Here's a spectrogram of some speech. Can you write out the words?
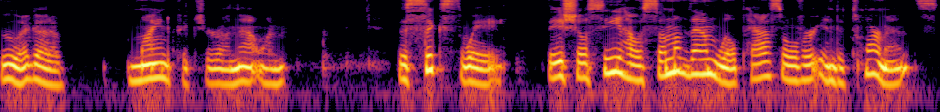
Ooh, I got a mind picture on that one. The sixth way, they shall see how some of them will pass over into torments.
